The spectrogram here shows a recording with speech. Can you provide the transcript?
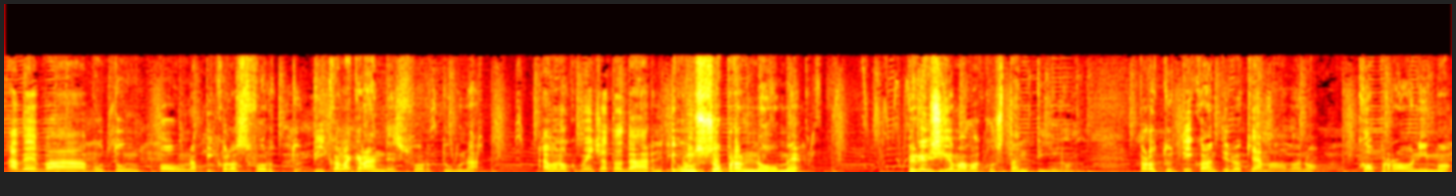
aveva avuto un po' una piccola sfortuna, piccola grande sfortuna. Avevano cominciato a dargli un soprannome. Per lui si chiamava Costantino, però tutti quanti lo chiamavano Copronimo.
